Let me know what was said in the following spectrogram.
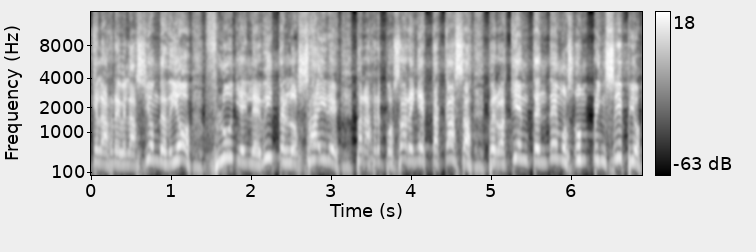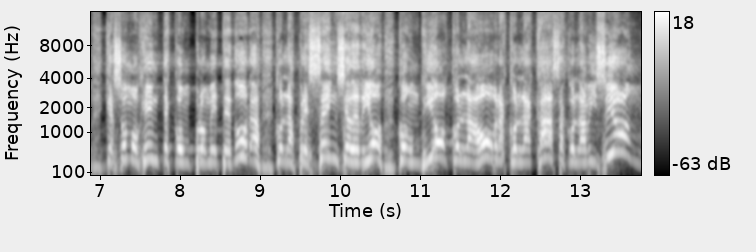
que la revelación de Dios fluye y levita en los aires para reposar en esta casa. Pero aquí entendemos un principio, que somos gente comprometedora con la presencia de Dios, con Dios, con la obra, con la casa, con la visión.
